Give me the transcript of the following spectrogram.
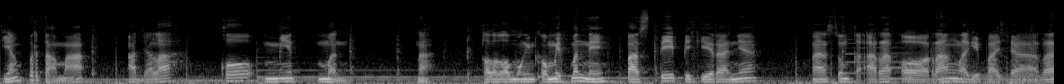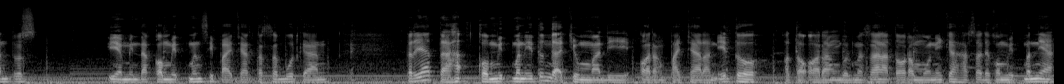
Yang pertama adalah komitmen. Nah, kalau ngomongin komitmen nih pasti pikirannya langsung ke arah orang lagi pacaran terus ya minta komitmen si pacar tersebut kan ternyata komitmen itu nggak cuma di orang pacaran itu atau orang bermesra atau orang mau nikah harus ada komitmennya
